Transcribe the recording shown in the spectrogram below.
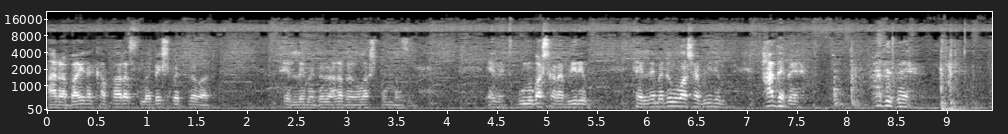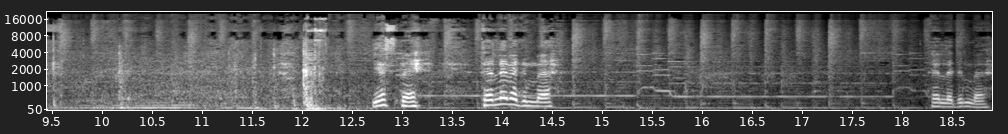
Arabayla kapı arasında 5 metre var. Terlemeden arabaya ulaşmam lazım. Evet bunu başarabilirim. Terlemeden ulaşabilirim. Hadi be. Hadi be. Yes be. Terlemedim be. Terledim be.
